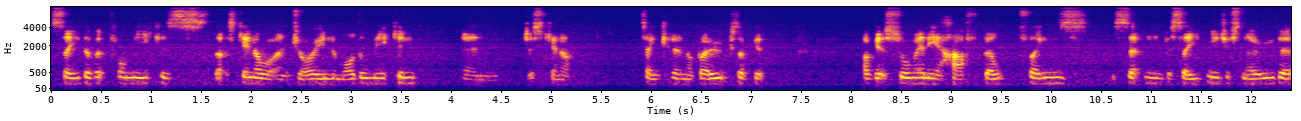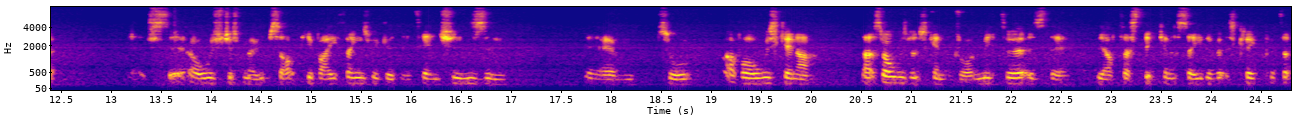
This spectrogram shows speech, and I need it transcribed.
side of it for me because that's kind of what I enjoy in the model making and just kind of tinkering about because I've got I've got so many half-built things sitting beside me just now that it always just mounts up. You buy things with good intentions, and um, so I've always kind of that's always what's kind of drawn me to it is the the artistic kind of side of it, as Craig put it.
